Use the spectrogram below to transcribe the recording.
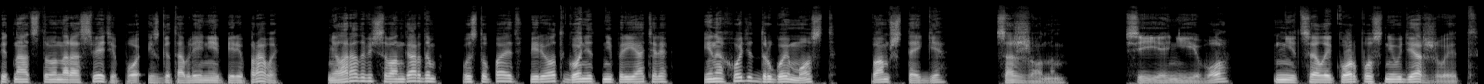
15-го на рассвете по изготовлению переправы Милорадович с авангардом выступает вперед, гонит неприятеля и находит другой мост в Амштеге сожженным. Сие ни его, ни целый корпус не удерживает.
